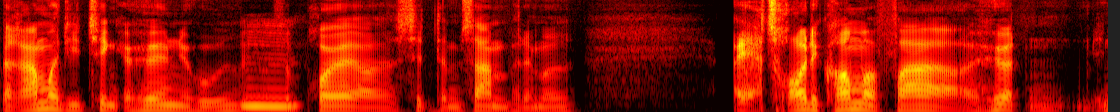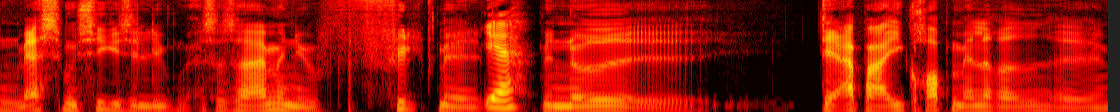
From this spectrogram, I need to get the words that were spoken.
der rammer de ting, jeg hører inde i hovedet, Mm. og så prøver jeg at sætte dem sammen på den måde. Og jeg tror, det kommer fra at have hørt en, masse musik i sit liv. Altså, så er man jo fyldt med, Ja. med noget... Øh, det er bare i kroppen allerede. Øh,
